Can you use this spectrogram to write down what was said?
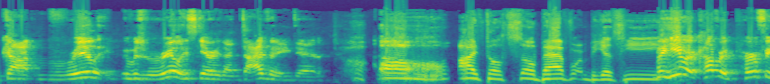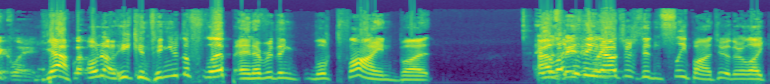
got really. It was really scary that dive that he did, oh, I felt so bad for him because he. but he recovered perfectly. yeah. but- oh no, he continued the flip and everything looked fine, but I was like that the announcers didn't sleep on it too. They're like,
